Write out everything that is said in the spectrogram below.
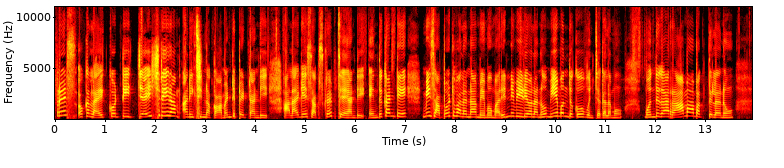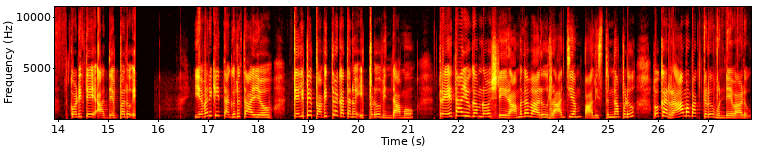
ఫ్రెండ్స్ ఒక లైక్ కొట్టి జై శ్రీరామ్ అని చిన్న కామెంట్ పెట్టండి. అలాగే సబ్స్క్రైబ్ చేయండి. ఎందుకంటే మీ సపోర్ట్ వలన మేము మరిన్ని వీడియోలను మీ ముందుకు ఉంచగలము. ముందుగా రామ భక్తులను కొడితే ఆ దెబ్బలు ఎవరికి తగులుతాయో తెలిపే పవిత్ర కథను ఇప్పుడు విందాము. త్రేతాయుగంలో శ్రీరాముల వారు రాజ్యం పాలిస్తున్నప్పుడు ఒక రామ భక్తుడు ఉండేవాడు.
